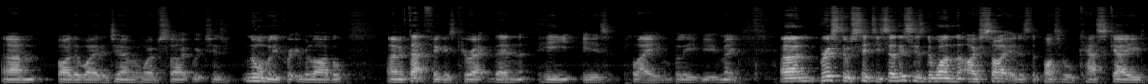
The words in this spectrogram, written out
um, by the way, the German website, which is normally pretty reliable, um, if that figure's correct, then he is playing, believe you me. Um, Bristol City, so this is the one that I've cited as the possible cascade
